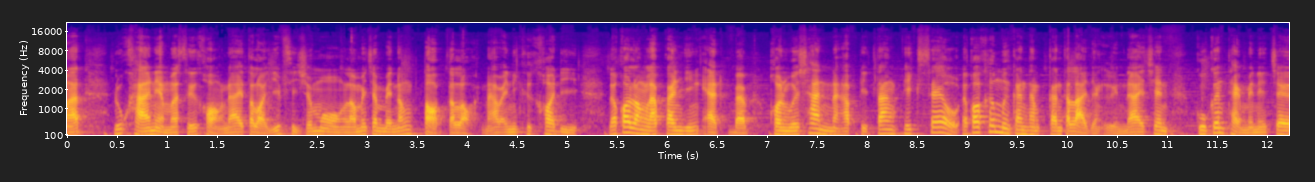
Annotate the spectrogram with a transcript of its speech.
มัติ ลูกค้าเนี่ยมาซื้อของได้ตลอด 24 ชั่วโมง เราไม่จำเป็นต้องตอบตลอดนะครับ อันนี้คือข้อดี แล้วก็รองรับการยิงแอดแบบ conversion นะครับติดตั้ง pixel แล้วก็เครื่องมือการทำการตลาดอย่างอื่นได้ เช่น Google Tag Manager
